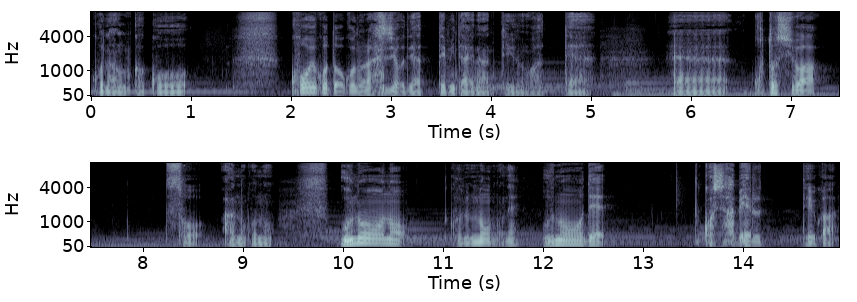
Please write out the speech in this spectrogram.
個なんかこう、こういうことをこのラジオでやってみたいなっていうのがあって、えー今年は、そう、あのこの、右脳の、この脳のね、右脳で、こう喋るっていうか、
